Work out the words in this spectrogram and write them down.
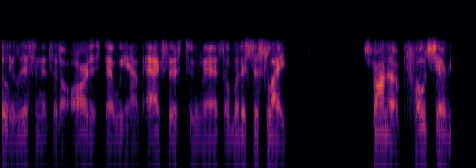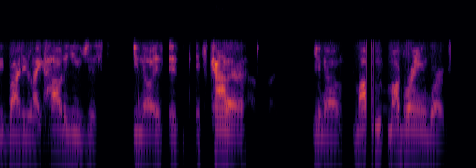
feeling listening to the artists that we have access to, man. So, but it's just like trying to approach everybody. Like, how do you just, you know, it's it, it's kind of, you know, my my brain works.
